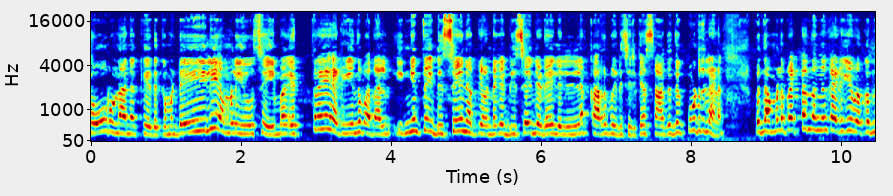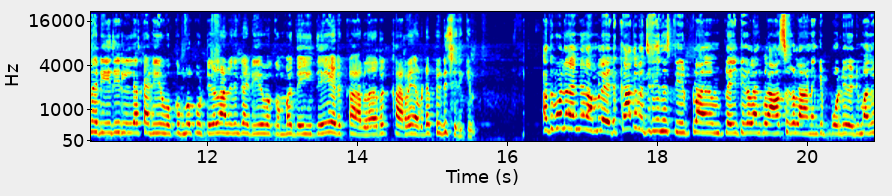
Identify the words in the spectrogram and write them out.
ചോറുണ്ണാനൊക്കെ എടുക്കുമ്പോൾ ഡെയിലി നമ്മൾ യൂസ് ചെയ്യുമ്പോൾ എത്ര അരിയെന്ന് ഇങ്ങനത്തെ ഡിസൈനൊക്കെ ഉണ്ടെങ്കിൽ ഡിസൈന്റെ ഇടയിലെല്ലാം കറ് പിടിച്ചിരിക്കാൻ സാധ്യത കൂടുതലാണ്. അപ്പം നമ്മൾ പെട്ടെന്ന് അങ്ങ് കഴുകി വെക്കുന്ന രീതിയിലുള്ള കഴുകി വെക്കുമ്പോൾ കുട്ടികളാണെങ്കിലും കഴുകി വെക്കുമ്പോൾ ദേ ഇതേ ഒരു കളറ് കറ അവിടെ പിടിച്ചിരിക്കും. അതുപോലെ തന്നെ നമ്മൾ എടുക്കാതെ വെച്ചിരിക്കുന്ന സ്റ്റീൽ പ്ലാ പ്ലേറ്റുകളും ഗ്ലാസ്സുകളാണെങ്കിൽ പോലും ഒരു അത്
